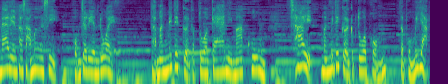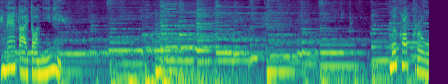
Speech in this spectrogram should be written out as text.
แม่เรียนภาษามือสิ ผมจะเรียนด้วย แต่มันไม่ได้เกิดกับตัวแกนี่มากคุ้ง ใช่ มันไม่ได้เกิดกับตัวผม แต่ผมไม่อยากให้แม่ตายตอนนี้นี่ เมื่อครอบครัว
